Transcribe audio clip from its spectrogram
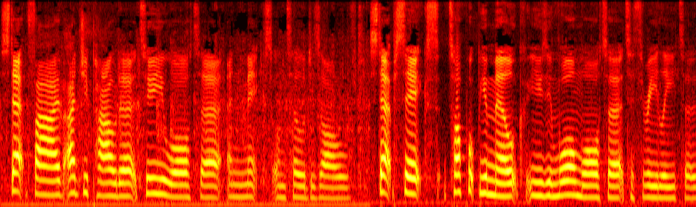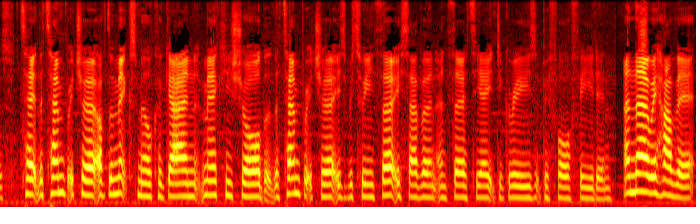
Step 5. Add your powder to your water and mix until dissolved. Step 6. Top up your milk using warm water to 3 litres. Take the temperature of the mixed milk again, making sure that the temperature is between 37 and 38 degrees before feeding. And there we have it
